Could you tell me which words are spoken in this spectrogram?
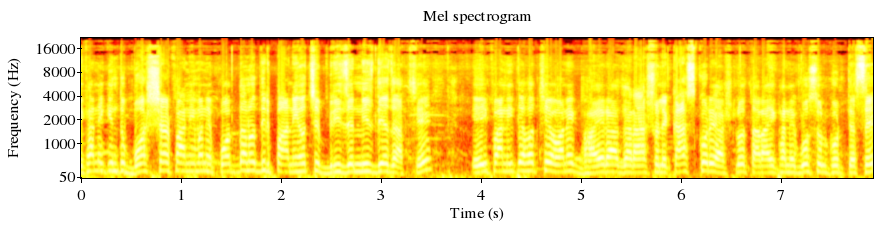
এখানে কিন্তু বর্ষার পানি মানে পদ্মা নদীর পানি হচ্ছে ব্রিজের নিচ দিয়ে যাচ্ছে। এই পানিতে হচ্ছে অনেক ভাইরা যারা আসলে কাজ করে আসলো, তারা এখানে গোসল করতেছে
